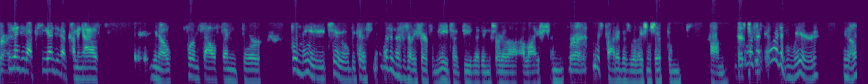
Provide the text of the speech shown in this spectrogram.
Right. he ended up he ended up coming out you know for himself and for for me too because it wasn't necessarily fair for me to be living sort of a, a life and Right. he was proud of his relationship and um Does it wasn't it wasn't weird you know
